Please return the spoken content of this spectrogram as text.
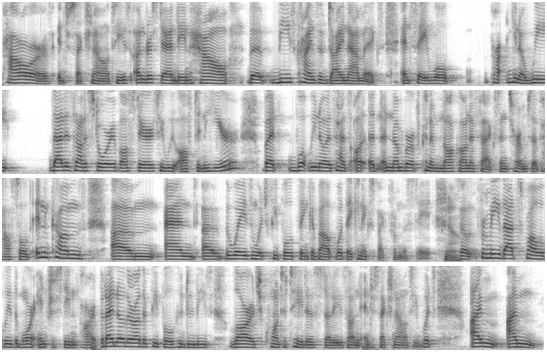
power of intersectionality is understanding how the these kinds of dynamics and say, well, you know, we that is not a story of austerity we often hear, but what we know is has a, a number of kind of knock-on effects in terms of household incomes um, and uh, the ways in which people think about what they can expect from the state. Yeah. So for me, that's probably the more interesting part. But I know there are other people who do these large quantitative studies on intersectionality, which I'm I'm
